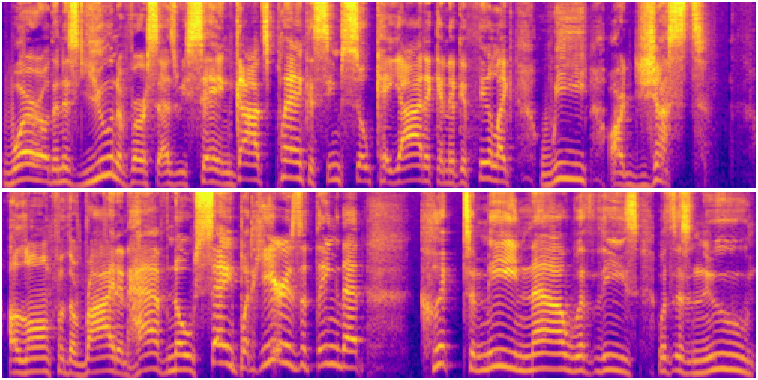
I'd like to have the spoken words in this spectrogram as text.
world and this universe, as we say, and God's plan could seem so chaotic and it could feel like we are just along for the ride and have no say. But here is the thing that clicked to me now with these, with this new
